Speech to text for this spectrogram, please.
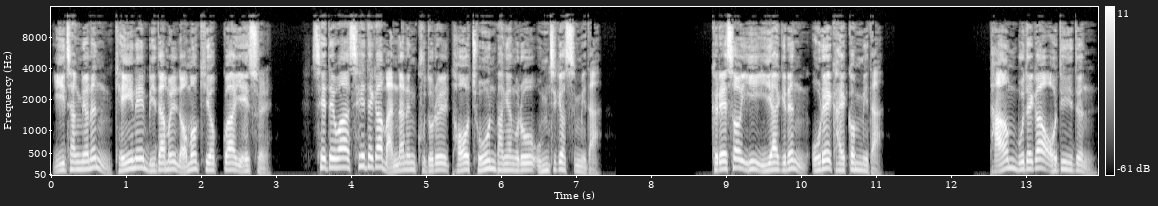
이 장면은 개인의 미담을 넘어 기업과 예술, 세대와 세대가 만나는 구도를 더 좋은 방향으로 움직였습니다. 그래서 이 이야기는 오래 갈 겁니다. 다음 무대가 어디이든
